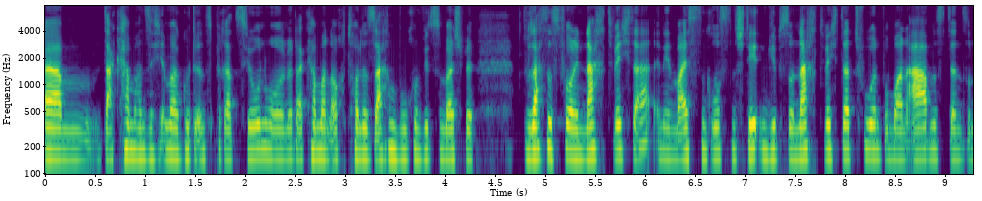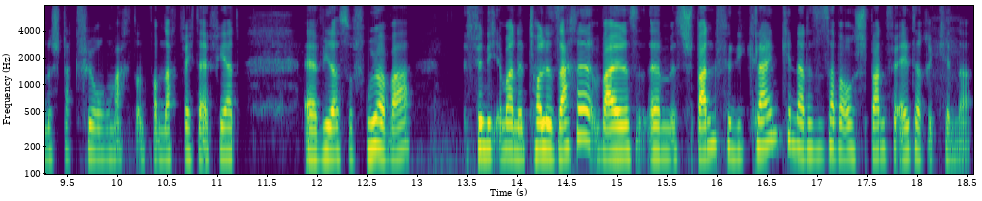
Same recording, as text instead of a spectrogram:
Ähm, da kann man sich immer gute Inspiration holen und da kann man auch tolle Sachen buchen, wie zum Beispiel, du sagtest vorhin Nachtwächter. In den meisten großen Städten gibt es so Nachtwächtertouren, wo man abends dann so eine Stadtführung macht und vom Nachtwächter erfährt, äh, wie das so früher war. Finde ich immer eine tolle Sache, weil es ähm, ist spannend für die kleinen Kinder, das ist aber auch spannend für ältere Kinder.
